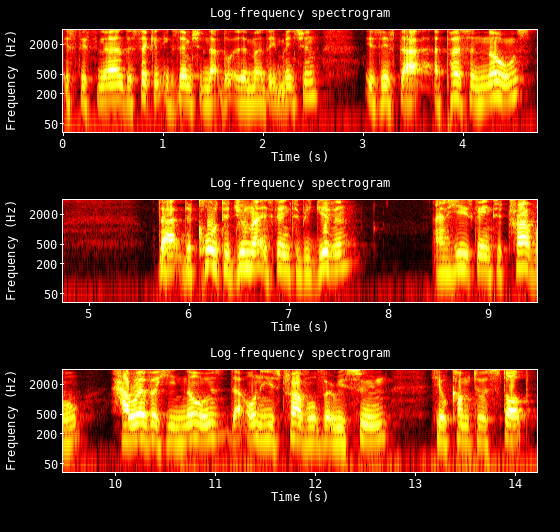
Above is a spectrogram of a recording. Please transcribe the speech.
istithna, the second exemption that the ulama they mention is if that a person knows that the call to Jummah is going to be given and he's going to travel. However, he knows that on his travel very soon he'll come to a stop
